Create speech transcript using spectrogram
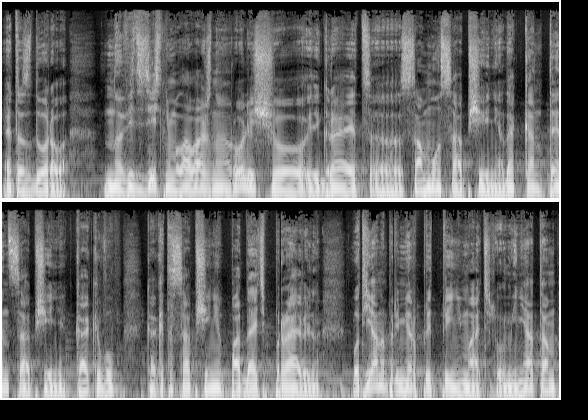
это здорово. Но ведь здесь немаловажную роль еще играет э, само сообщение, да, контент сообщения, как, его, как это сообщение подать правильно. Вот я, например, предприниматель. У меня там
